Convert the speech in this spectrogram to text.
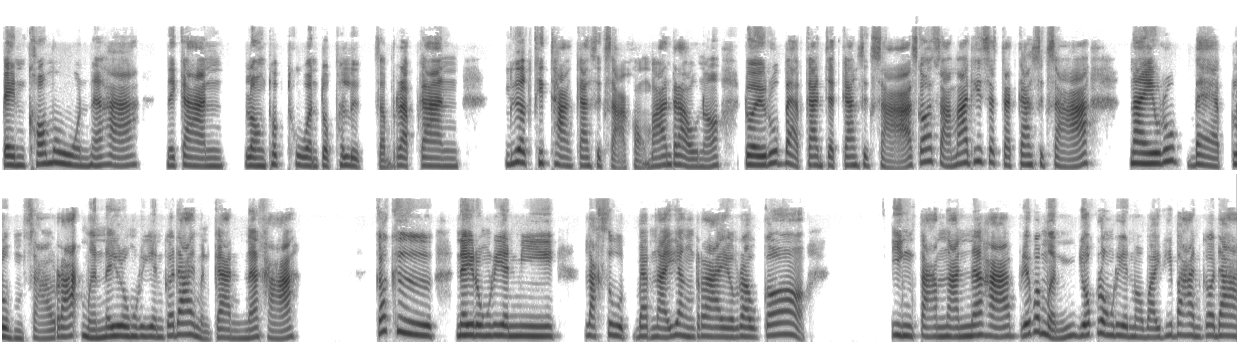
เป็นข้อมูลนะคะ ในการลองทบทวนตกผลึกสำหรับการเลือกทิศทางการศึกษาของบ้านเราเนาะ โดยรูปแบบการจัดการศึกษาก็สามารถที่จะจัดการศึกษาในรูปแบบกลุ่มสาระเหมือนในโรงเรียนก็ได้เหมือนกันนะคะ ก็คือในโรงเรียนมีหลักสูตรแบบไหนอย่างไรเราก็อิงตามนั้นนะคะ เรียกว่าเหมือนยกโรงเรียนมาไว้ที่บ้านก็ได้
